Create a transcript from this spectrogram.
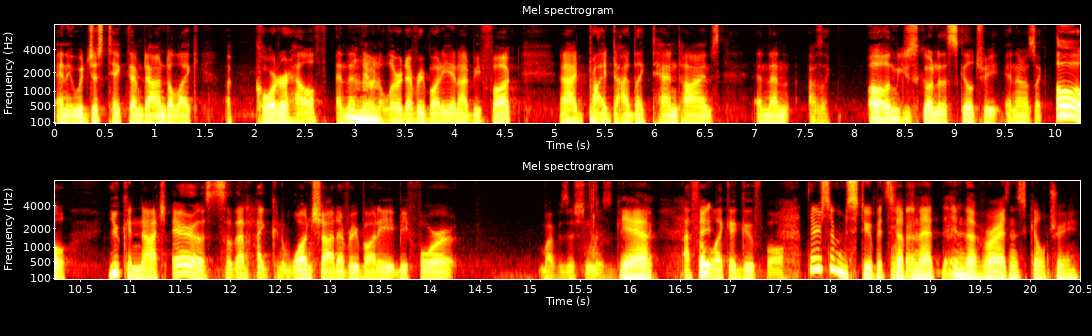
and it would just take them down to like a quarter health, and then they would Mhm. alert everybody, and I'd be fucked. And I'd probably died like ten times, and then I was like, oh, let me just go into the skill tree, and then I was like, oh, you can notch arrows, so then I could one shot everybody before my position was. Yeah. away. I felt like a goofball. There's some stupid stuff in that in the Horizon skill tree.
